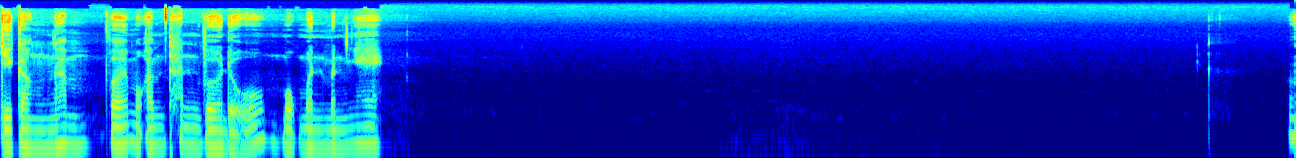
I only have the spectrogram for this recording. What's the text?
Chỉ cần ngâm với một âm thanh vừa đủ một mình mình nghe. Ờ.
